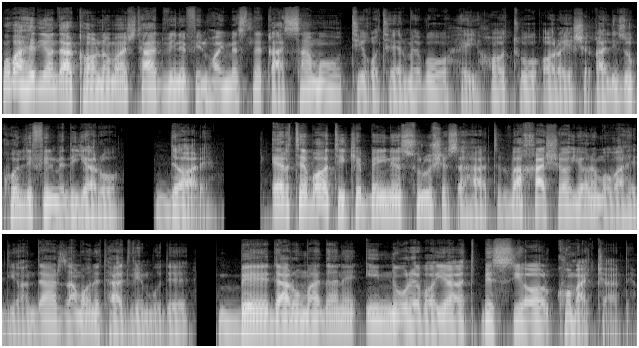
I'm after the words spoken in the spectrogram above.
موحدیان در کارنامهش تدوین فیلم های مثل قسم و تیغ و ترمه و هیهات و آرایش غلیز و کلی فیلم دیگر رو داره. ارتباطی که بین سروش صحت و خشایار موحدیان در زمان تدوین بوده به در اومدن این نوع روایت بسیار کمک کرده.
